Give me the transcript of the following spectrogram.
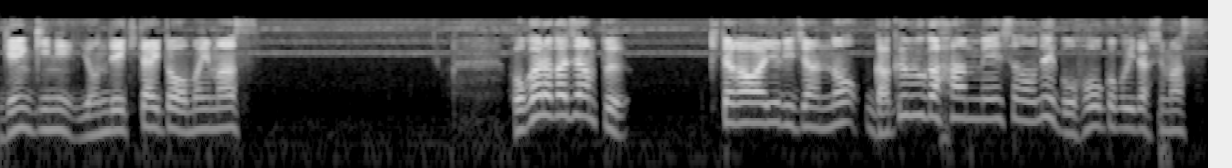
元気に読んでいきたいと思います。ほがらかジャンプ、北川ゆりちゃんの学部が判明したのでご報告いたします。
